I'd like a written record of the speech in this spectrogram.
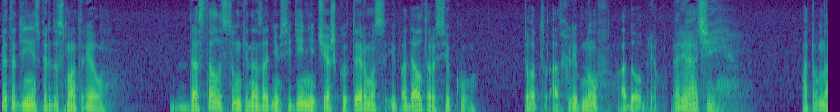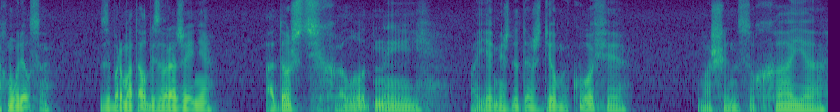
Это Денис предусмотрел. Достал из сумки на заднем сиденье чашку термос и подал Тарасюку. Тот, отхлебнув, одобрил. «Горячий». Потом нахмурился. Забормотал без выражения. А дождь холодный, а я между дождем и кофе. Машина сухая,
